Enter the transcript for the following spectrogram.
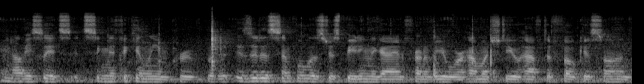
I mean, obviously it's it's significantly improved, but is it as simple as just beating the guy in front of you, or how much do you have to focus on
